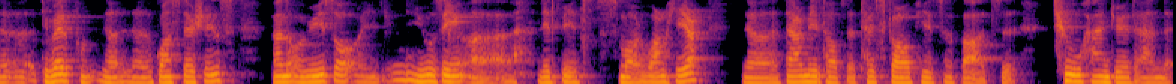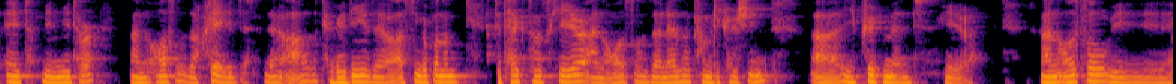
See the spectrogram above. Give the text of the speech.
uh, develop the, the ground stations, and also using a little bit small one here. The diameter of the telescope is about 208 millimeter, and also the head. There are QKD, there are single photon detectors here, and also the laser communication uh, equipment here. And also we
